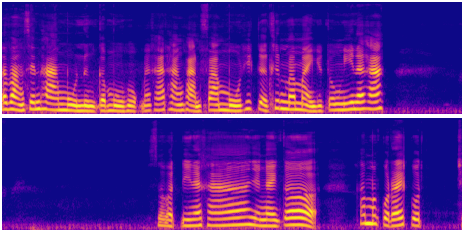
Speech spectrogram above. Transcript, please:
ระหว่างเส้นทางหมู่หนึ่งกับหมู่หกนะคะ ทางผ่านฟาร์มหมูที่เกิดขึ้นมาใหม่อยู่ตรงนี้นะคะ สวัสดีนะคะ ยังไงก็เข้ามากดไลค์กดแช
